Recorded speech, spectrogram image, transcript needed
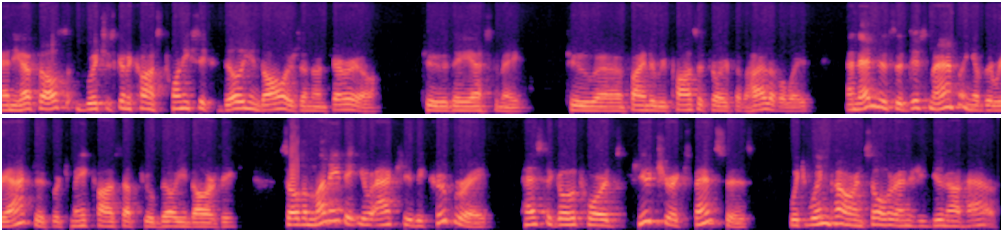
And you have to also, which is going to cost $26 billion in Ontario to, they estimate, to uh, find a repository for the high level waste. And then there's the dismantling of the reactors, which may cost up to a billion dollars each. So the money that you actually recuperate has to go towards future expenses, which wind power and solar energy do not have.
